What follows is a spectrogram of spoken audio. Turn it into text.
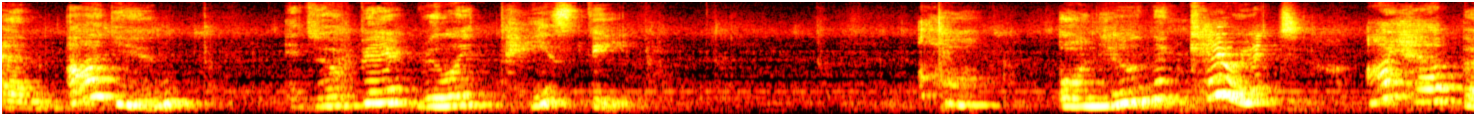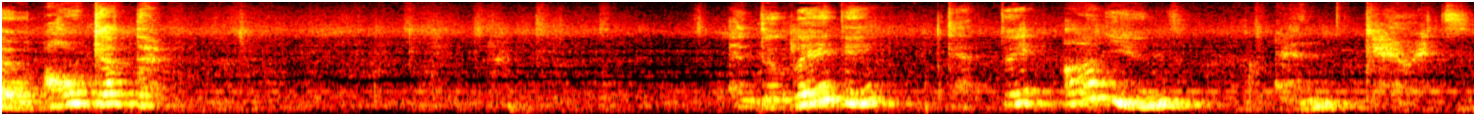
and onion, it will be really tasty. Oh, onion and carrot, I have them. I'll get them. And the lady get the onion and carrots.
